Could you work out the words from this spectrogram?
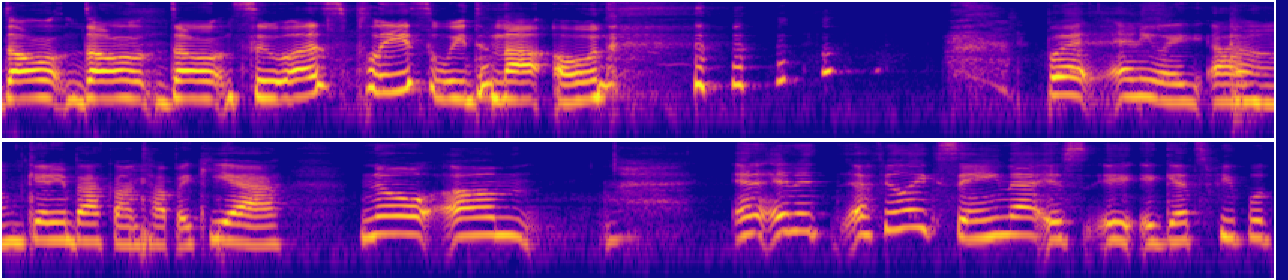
don't don't don't sue us, please. We do not own But anyway, um, Um. getting back on topic, yeah, no, um, and and it, I feel like saying that is it, it gets people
